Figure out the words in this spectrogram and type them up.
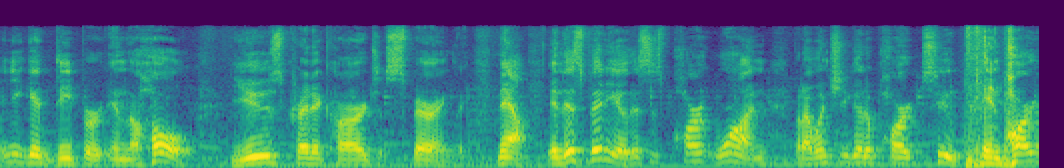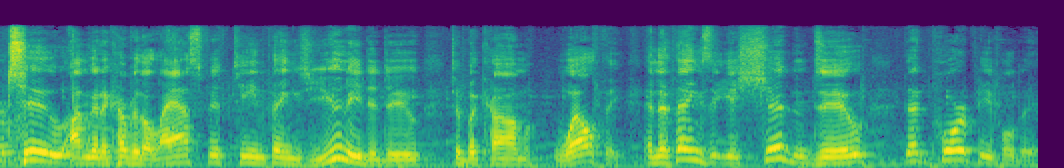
and you get deeper in the hole use credit cards sparingly. Now in this video this is part one but I want you to go to part two. In part two I'm going to cover the last 15 things you need to do to become wealthy and the things that you shouldn't do that poor people do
